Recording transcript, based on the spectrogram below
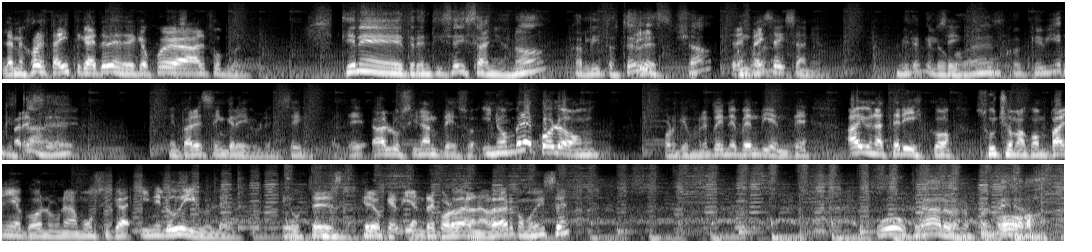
la mejor estadística de Tevez desde que juega al fútbol. Tiene 36 años, ¿no? Carlitos Tevez, ¿ya? Más o 36 años. Mirá qué loco, Sí, ¿eh? sí, Qué bien que Parece- está, ¿eh? Me parece increíble, sí. Eh, alucinante eso. Y nombré a Colón, porque enfrentó a Independiente. Hay un asterisco. Sucho me acompaña con una música ineludible, que ustedes creo que bien recordarán. A ver, ¿cómo dice? Uh, claro, los palmeras. Oh.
